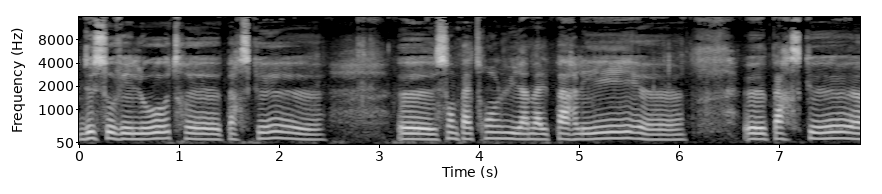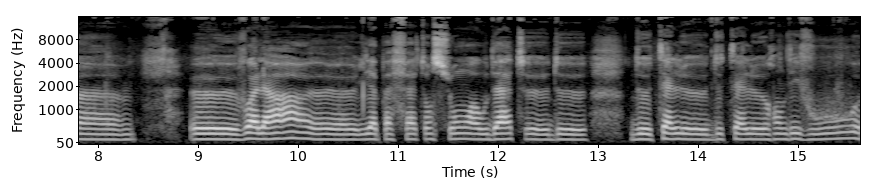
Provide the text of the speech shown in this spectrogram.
de sauver l'autre euh, parce que euh, son patron lui a mal parlé, parce que voilà, il n'a pas fait attention aux dates de, de tel, de rendez-vous,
